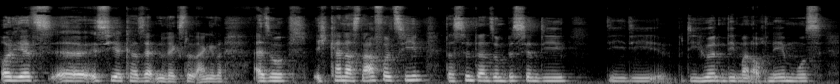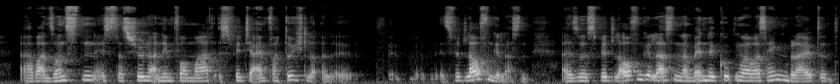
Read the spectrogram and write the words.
und jetzt äh, ist hier Kassettenwechsel angesagt. Also ich kann das nachvollziehen. Das sind dann so ein bisschen die, die, die, die Hürden, die man auch nehmen muss Aber ansonsten ist das Schöne an dem Format, es wird ja einfach durch, äh, es wird laufen gelassen. Also es wird laufen gelassen und am Ende gucken wir, was hängen bleibt. Und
